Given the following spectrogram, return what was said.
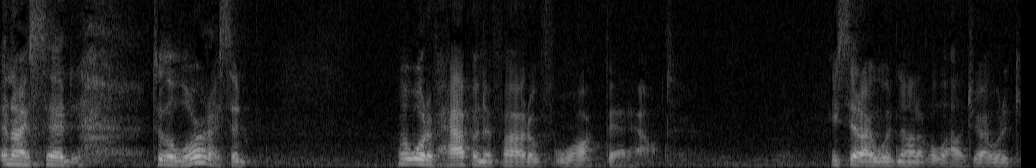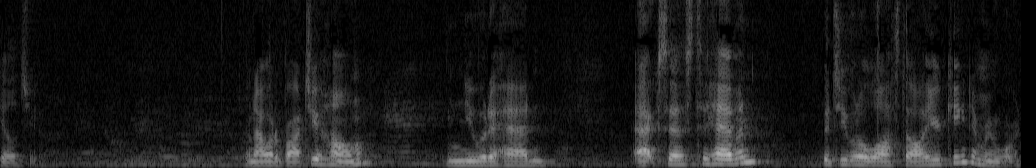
And I said to the Lord, I said, "What would have happened if I would have walked that out?" He said, I would not have allowed you. I would have killed you. And I would have brought you home, and you would have had access to heaven, but you would have lost all your kingdom reward.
